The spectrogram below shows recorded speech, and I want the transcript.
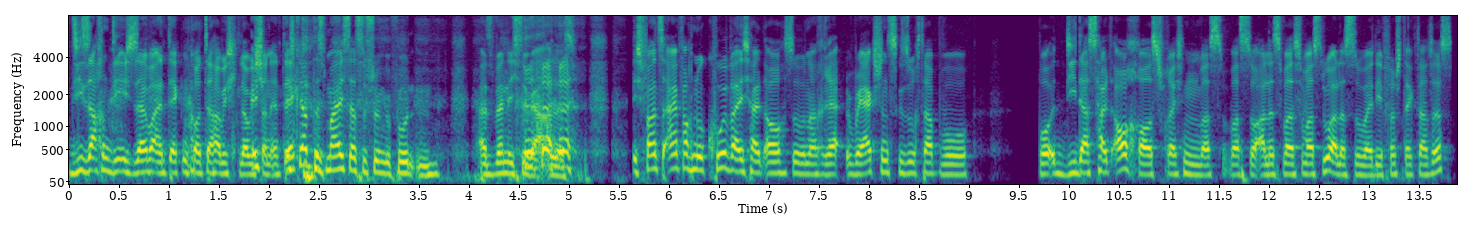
die Sachen, die ich selber entdecken konnte, habe ich, glaube ich, ich schon ich entdeckt. glaube, das meiste hast du schon gefunden. Also wenn nicht sogar alles. ich fand es einfach nur cool, weil ich halt auch so nach Re Reactions gesucht habe, wo, wo die das halt auch raussprechen, was, was so alles, was, was du alles so bei dir versteckt hattest.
